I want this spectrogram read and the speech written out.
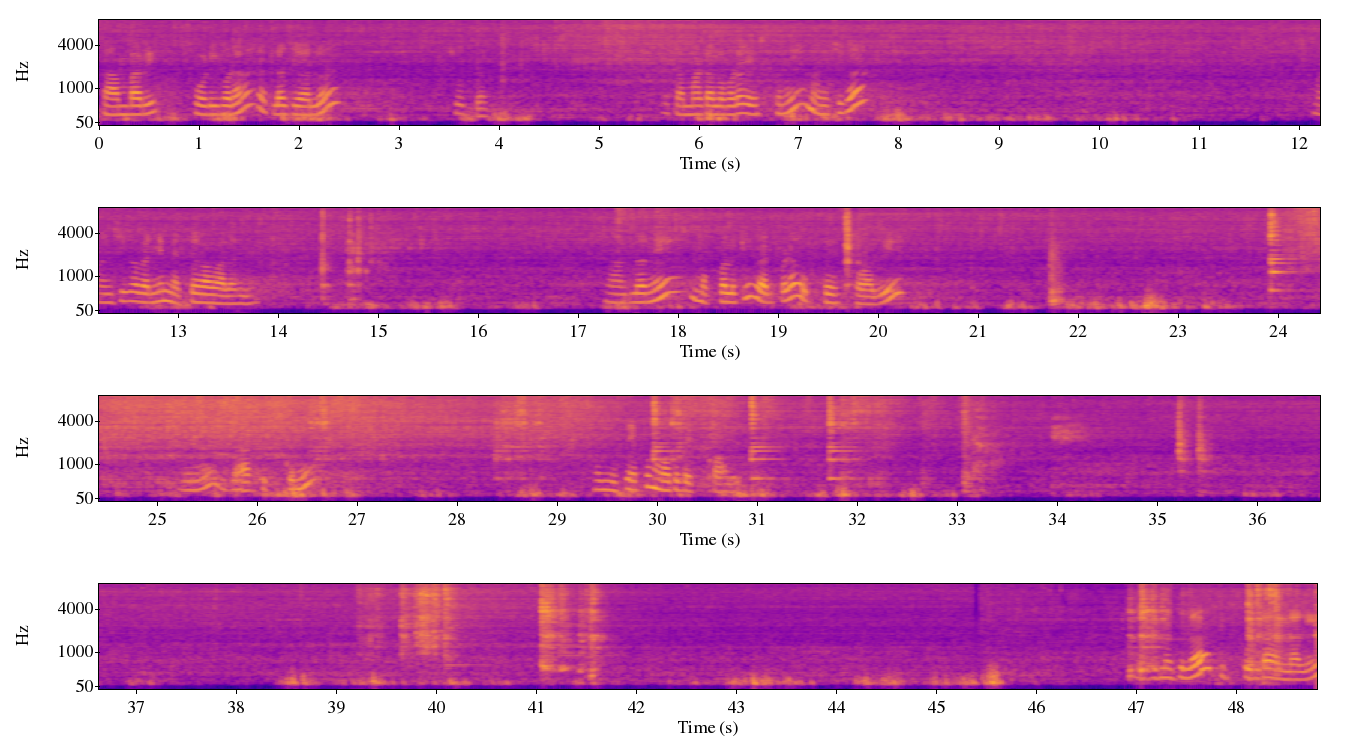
సాంబార్ పొడి కూడా ఎట్లా చేయాలో చూద్దాం. టమాటాలు కూడా వేసుకుని మంచిగా మంచిగా అవన్నీ మెత్తగా కావాలండి దాంట్లోనే ముక్కలకి సరిపడా ఉప్పు వేసుకోవాలి. దీన్ని జార్ తిప్పుకొని కొంచెంసేపు మూత పెట్టుకోవాలి. మధ్య మధ్యలో తిప్పుకుంటూ ఉండాలి.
